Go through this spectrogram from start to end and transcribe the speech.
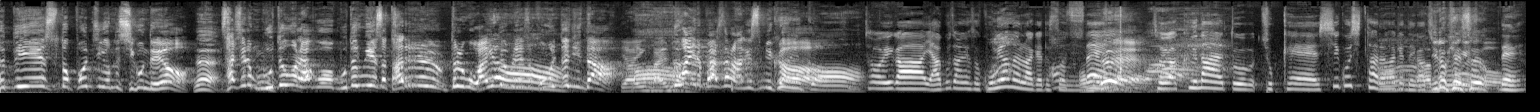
어디에서도 본 적이 없는 시구인데요. 네. 사실은 무등을 하고 무등 위에서 다리를 들고 와인드업을 해서 공을 던진다. 야 이거 말도 누가 이런 발상을 하겠습니까? 저희가 야구장에서 공연을 하게 됐었는데 네. 저희가 그날 또 좋게 시구 시타를 하게 돼가지고 이렇게 했어요? 네.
